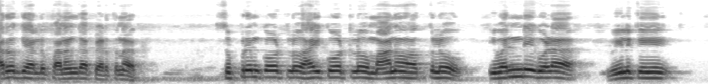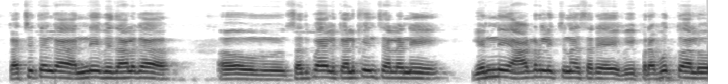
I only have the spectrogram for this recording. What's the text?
ఆరోగ్యాలు పనంగా పెడుతున్నారు. సుప్రీంకోర్టులు హైకోర్టులు మానవ హక్కులు ఇవన్నీ కూడా వీళ్ళకి ఖచ్చితంగా అన్ని విధాలుగా సదుపాయాలు కల్పించాలని ఎన్ని ఆర్డర్లు ఇచ్చినా సరే ఈ ప్రభుత్వాలు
